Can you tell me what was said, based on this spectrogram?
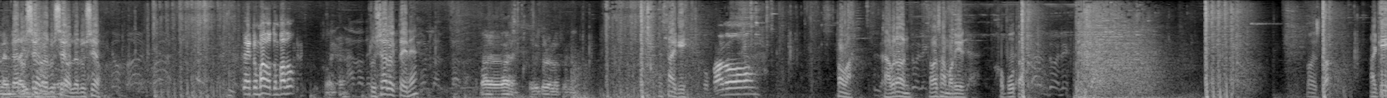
Le ruseo, le ruseo, le ruseo. Eh, tumbado, tumbado. Ruseo el Octane, ¿eh? vale. vale. Voy por el otro lado. Está aquí. Tumbado. Toma, cabrón. Te vas a morir. Hijo puta. ¿Dónde está? Aquí.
